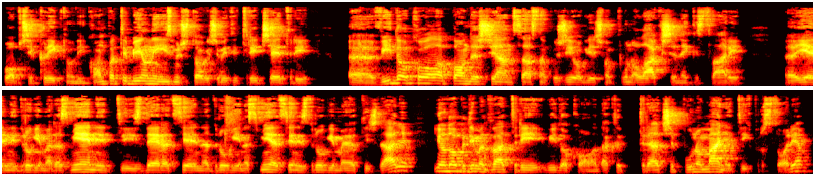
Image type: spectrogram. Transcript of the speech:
uopće kliknuli i kompatibilni. Između toga će biti 3-4 e, video kola, pa onda još jedan sastanak uživo gdje ćemo puno lakše neke stvari e, jedni drugima razmijeniti, izderat cijeli na drugi, nasmijati cijeli s drugima i otići dalje. I onda opet ima dva, tri video kola. Dakle, trebat će puno manje tih prostorija.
